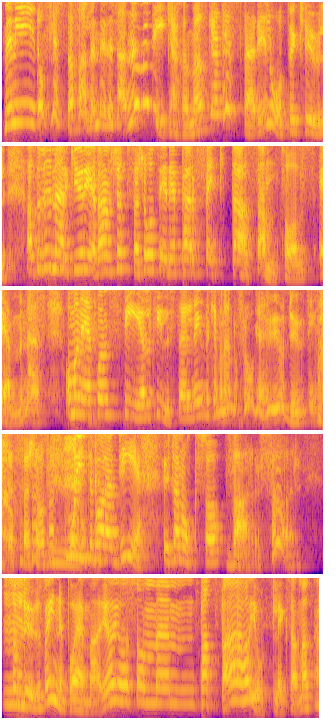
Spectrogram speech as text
Men i de flesta fallen är det så här, nej men det kanske man ska testa, det låter kul. Alltså vi märker ju redan, köttfärssås är det perfekta samtalsämnet. Om man är på en stel tillställning, då kan man ändå fråga, hur gör du din köttfärssås? Och inte bara det, utan också varför. Som Mm. du var inne på Emma, ja, jag som em, pappa har gjort liksom. Att Ja.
